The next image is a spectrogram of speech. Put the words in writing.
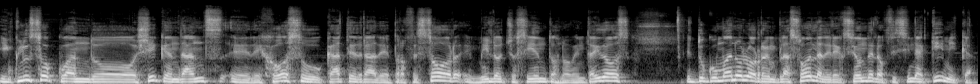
Incluso cuando Schickendans eh, dejó su cátedra de profesor en 1892, el tucumano lo reemplazó en la dirección de la oficina química.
